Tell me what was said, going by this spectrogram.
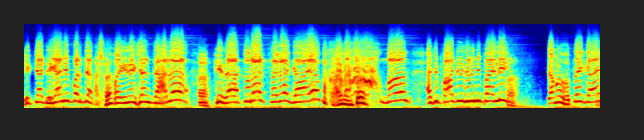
ठिकच्या ठिकाणी पडतात असं? पण इलेक्शन हा. झालं की रातोरात सगळं गायब काय म्हणतो मग अशी पाच इलेक्शन मी पाहिली हा. त्यामुळे होतंय काय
